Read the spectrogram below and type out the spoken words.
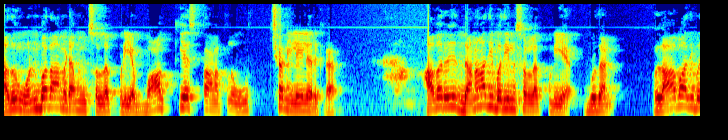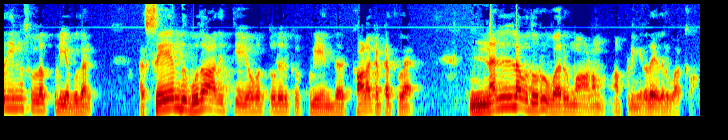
அதுவும் ஒன்பதாம் இடம் சொல்லக்கூடிய பாக்கியஸ்தானத்துல உச்ச நிலையில இருக்கிறார். அவரு தனாதிபதினு சொல்லக்கூடிய புதன் லாபாதிபதினு சொல்லக்கூடிய புதன் சேர்ந்து புத ஆதித்ய யோகத்தோடு இருக்கக்கூடிய இந்த காலகட்டத்தில் நல்லதொரு வருமானம் அப்படிங்கிறத எதிர்பார்க்கலாம்.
